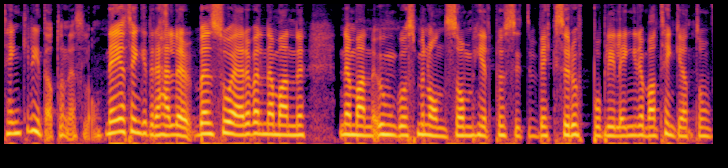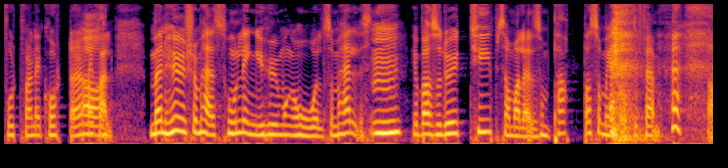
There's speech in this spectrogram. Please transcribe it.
tänker inte att hon är så lång. Nej jag tänker inte det heller. Men så är det väl när man, när man umgås med någon som helt plötsligt växer upp och blir längre. Man tänker att de fortfarande är kortare Ja. en själv. Men hur som helst, hon lägger ju hur många hål som helst. Mm. Jag bara, alltså, du är ju typ samma läder som pappa som är 1,85. Ja.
